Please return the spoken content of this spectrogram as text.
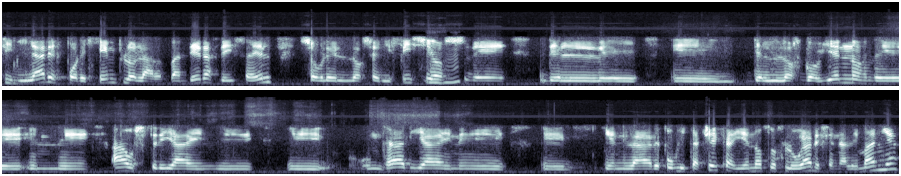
similares. Por ejemplo, las banderas de Israel sobre los edificios de, del, eh, de los gobiernos de en eh, Austria, en Hungría, en en la República Checa y en otros lugares en Alemania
